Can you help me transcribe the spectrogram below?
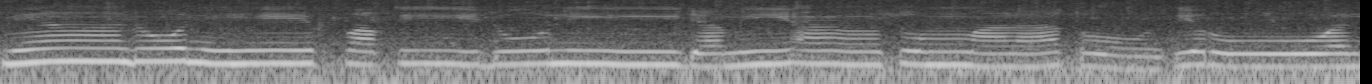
Min dunihi faqiduni jami'an summa la tunzirun.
